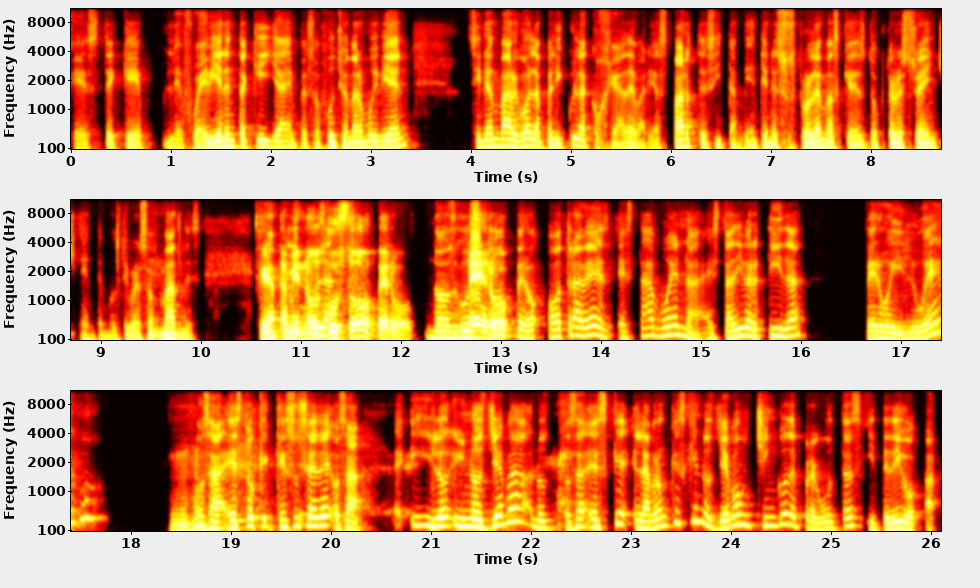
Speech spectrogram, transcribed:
este, que le fue bien en taquilla, empezó a funcionar muy bien. Sin embargo, la película cojea de varias partes y también tiene sus problemas, que es Doctor Strange en The Multiverse of Madness. Que también nos gustó, pero... Nos gustó, pero, otra vez, está buena, está divertida, pero ¿y luego? O sea, ¿esto qué, qué sucede? O sea, y, lo, y nos lleva, o sea, es que la bronca es que nos lleva un chingo de preguntas y te digo, ah,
